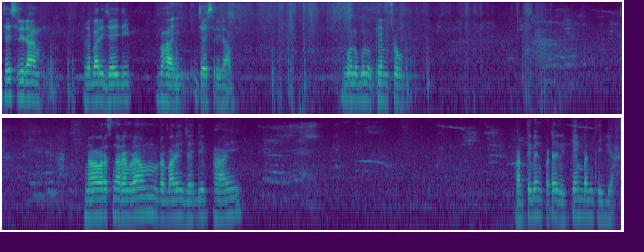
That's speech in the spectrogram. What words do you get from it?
જય શ્રી રામ રબારી જયદીપ ભાઈ જય શ્રી રામ બોલો બોલો કેમ છો નવા વર્ષના રામ રામ રબારી જયદીપ ભાઈ ભારતીબેન પટેલ કેમ બંધ થઈ ગયા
